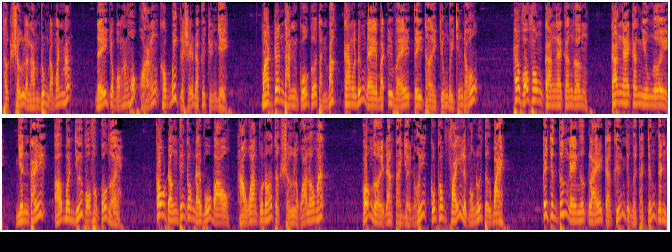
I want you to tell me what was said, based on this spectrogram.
thật sự là làm rung động ánh mắt, để cho bọn hắn hốt hoảng không biết là xảy ra cái chuyện gì. Mà trên thành của cửa thành Bắc càng là đứng đầy bạch y vệ tùy thời chuẩn bị chiến đấu. Theo võ phong càng ngày càng gần, càng ngày càng nhiều người nhìn thấy ở bên dưới võ phong có người. Câu trần thiên công đại vũ bào, hào quang của nó thật sự là quá lố mắt. Có người đang tại dời núi cũng không phải là ngọn núi tự bay. Cái chân tướng này ngược lại càng khiến cho người ta chấn kinh.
